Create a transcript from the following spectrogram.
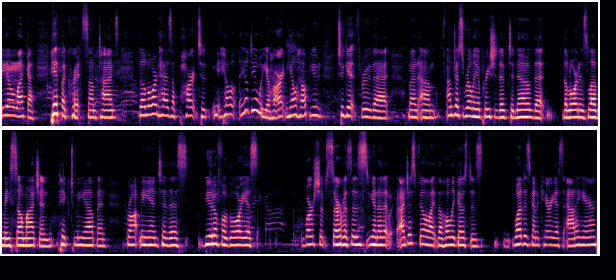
feel like a hypocrite sometimes. The Lord has a part to, he'll, he'll deal with your heart and He'll help you to get through that. But um, I'm just really appreciative to know that the Lord has loved me so much and picked me up and brought me into this beautiful, glorious worship services. You know, that I just feel like the Holy Ghost is what is going to carry us out of here.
